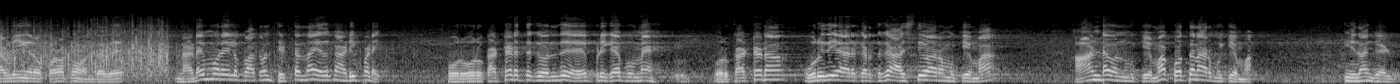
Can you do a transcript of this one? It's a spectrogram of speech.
அப்படிங்கிற குழப்பம் வந்தது. நடைமுறையில் பார்த்தோம் திட்டம் தான் எதுக்கும் அடிப்படை. ஒரு ஒரு கட்டடத்துக்கு வந்து இப்படி கேட்போமே. ஒரு கட்டடம் உறுதியாக இருக்கிறதுக்கு அஸ்திவாரம் முக்கியமாக ஆண்டவன் முக்கியமாக கொத்தனார் முக்கியமாக இதுதான் கேள்வி.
